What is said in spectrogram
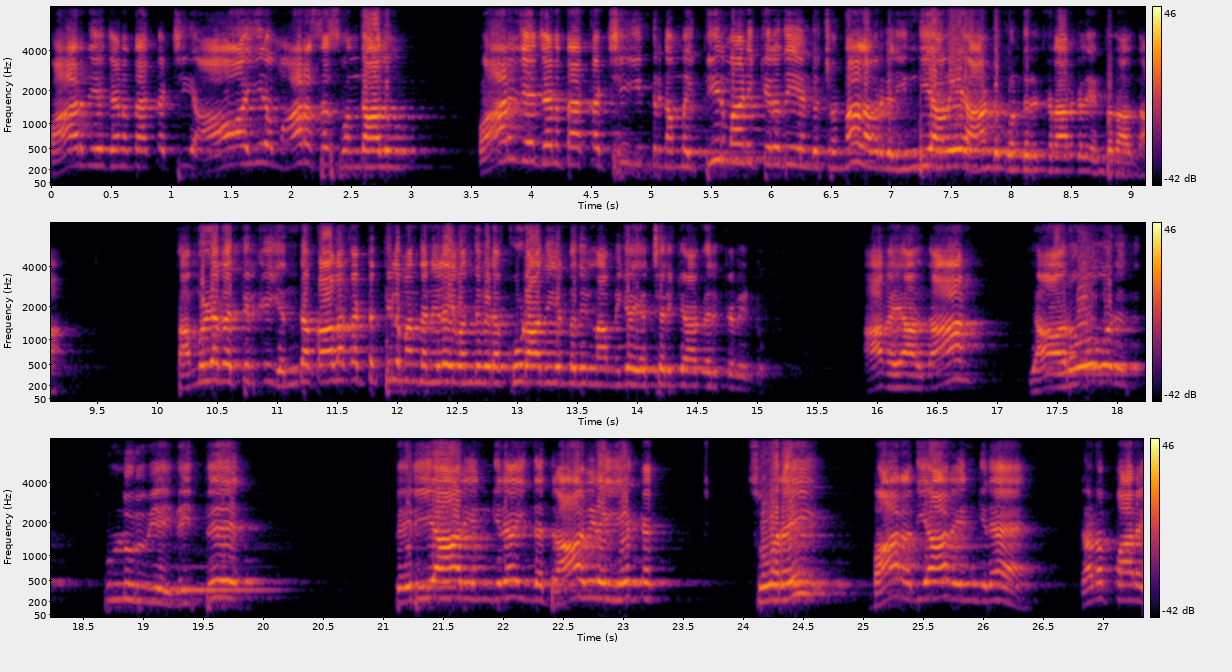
பாரதிய ஜனதா கட்சி ஆயிரம் ஆர்எஸ்எஸ் வந்தாலும் பாரதிய ஜனதா கட்சி இன்று நம்மை தீர்மானிக்கிறது என்று சொன்னால் அவர்கள் இந்தியாவே ஆண்டு கொண்டிருக்கிறார்கள் என்பதால் தான். தமிழகத்திற்கு எந்த காலகட்டத்திலும் அந்த நிலை வந்துவிடக் கூடாது என்பதில் நாம் மிக எச்சரிக்கையாக இருக்க வேண்டும். ஆகையால் தான் யாரோ ஒரு புல்லுருவியை வைத்து பெரியார் என்கிற இந்த திராவிட இயக்க சுவரை பாரதியார் என்கிற கடப்பாறை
